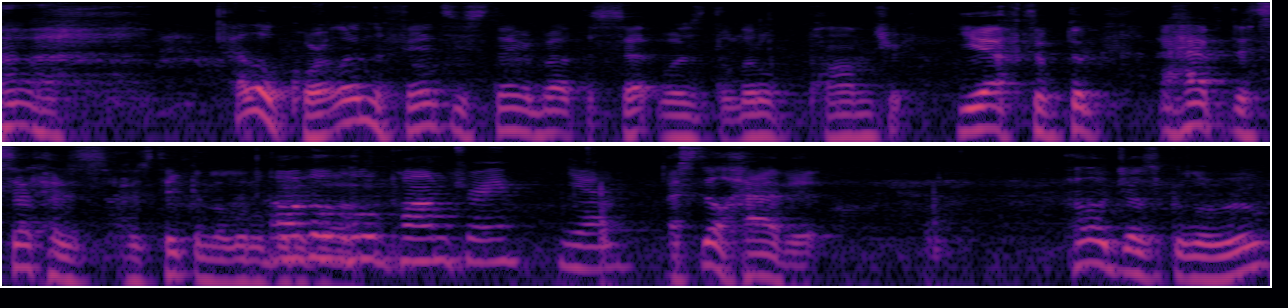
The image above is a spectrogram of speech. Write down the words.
Hello, Cortland. The fanciest thing about the set was the little palm tree. Yeah, the, the, I have the set has has taken a little oh, bit. Oh, of the a- little palm tree. Yeah. I still have it. Hello, Jessica Larue.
